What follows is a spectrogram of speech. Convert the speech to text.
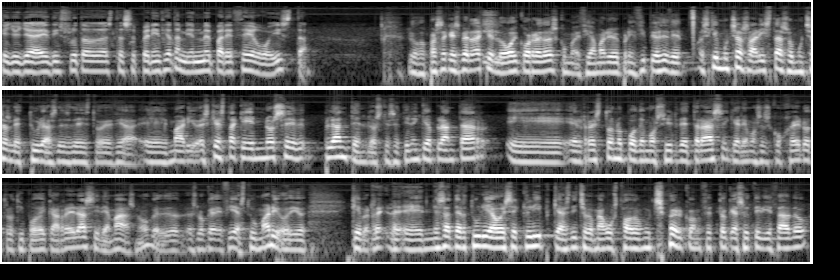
que yo ya he disfrutado de esta experiencia, también me parece egoísta. Lo que pasa que es verdad que luego hay corredores, como decía Mario al principio, es decir, es que hay muchas aristas o muchas lecturas desde esto, decía eh, Mario. Es que hasta que no se planten los que se tienen que plantar, eh, el resto no podemos ir detrás y queremos escoger otro tipo de carreras y demás, ¿no? Que es lo que decías tú, Mario, que re- en esa tertulia o ese clip que has dicho que me ha gustado mucho el concepto que has utilizado,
